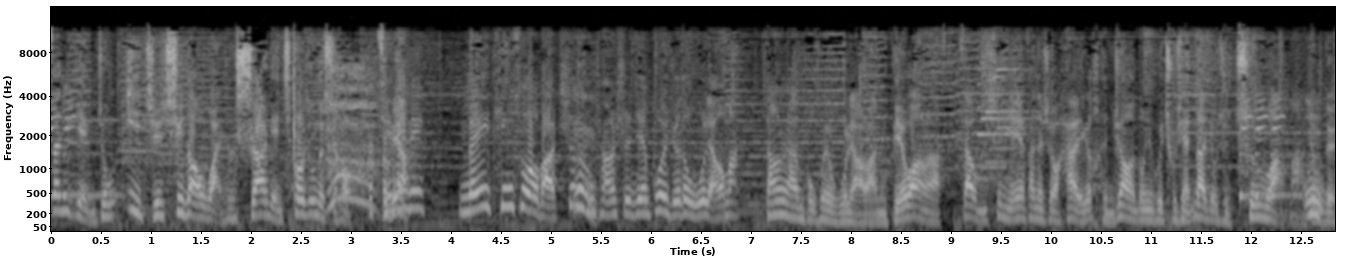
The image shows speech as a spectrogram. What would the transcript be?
三点钟一直去到晚上十二点敲钟的时候，怎么样？没听错吧？吃那么长时间，不会觉得无聊吗？当然不会无聊了，你别忘了，在我们吃年夜饭的时候，还有一个很重要的东西会出现，那就是春晚嘛，对不对？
